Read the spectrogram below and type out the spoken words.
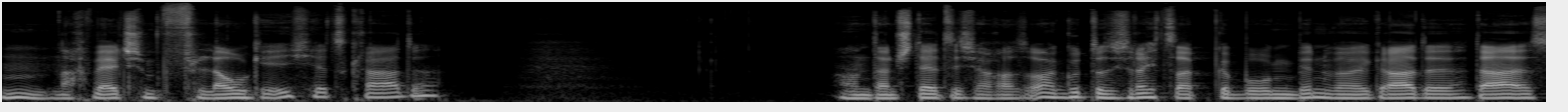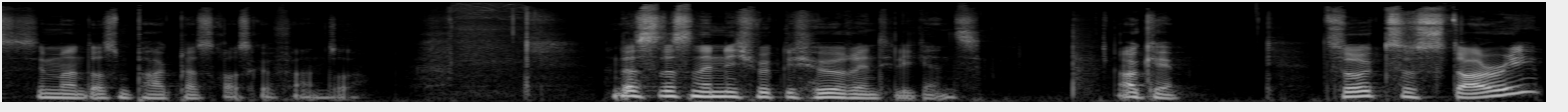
hm, nach welchem Flow gehe ich jetzt gerade? Und dann stellt sich heraus, oh gut, dass ich rechts abgebogen bin, weil gerade da ist jemand aus dem Parkplatz rausgefahren. So. Das, das nenne ich wirklich höhere Intelligenz. Okay, zurück zur Story.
